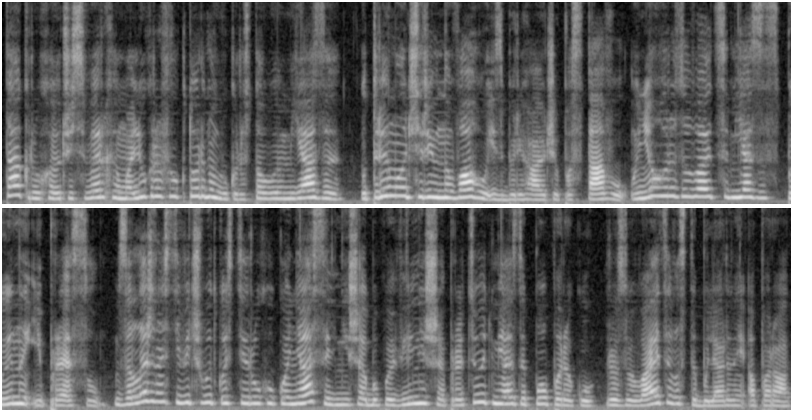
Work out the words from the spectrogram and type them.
Так, рухаючись верхи, малюк рефлекторно використовує м'язи, утримуючи рівновагу і зберігаючи поставу. У нього розвиваються м'язи спини і пресу. В залежності від швидкості руху коня, сильніше або повільніше, працюють м'язи попереку, розвивається вестибулярний апарат.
